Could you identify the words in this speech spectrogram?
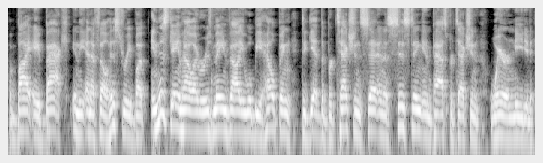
by a back in the NFL history. But in this game, however, his main value will be helping to get the protection set and assisting in pass protection where needed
